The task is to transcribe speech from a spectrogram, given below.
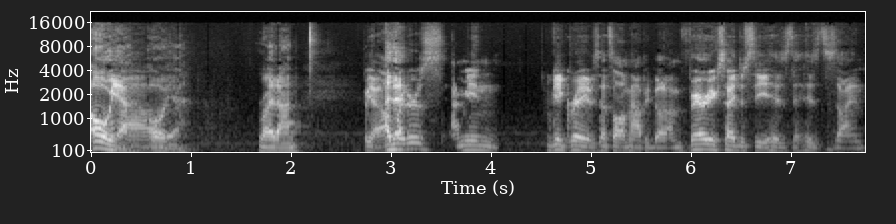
Oh yeah, Um, oh yeah. Right on. But yeah, operators. I mean, we get Graves. That's all I'm happy about. I'm very excited to see his his design.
